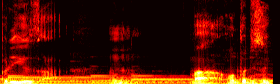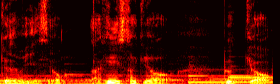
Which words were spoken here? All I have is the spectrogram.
プルユーザー、うん、まあ本当に宗教でもいいですよ。キリスト教仏教、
